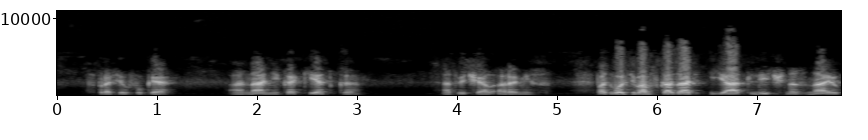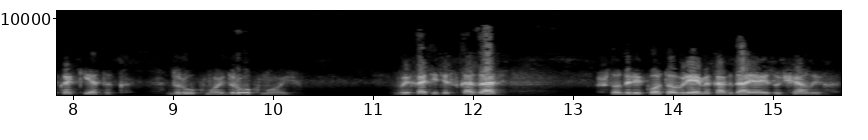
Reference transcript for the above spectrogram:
— спросил Фуке. «Она не кокетка», — отвечал Арамис. «Позвольте вам сказать, я отлично знаю кокеток. Друг мой, друг мой. Вы хотите сказать, что далеко то время, когда я изучал их?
